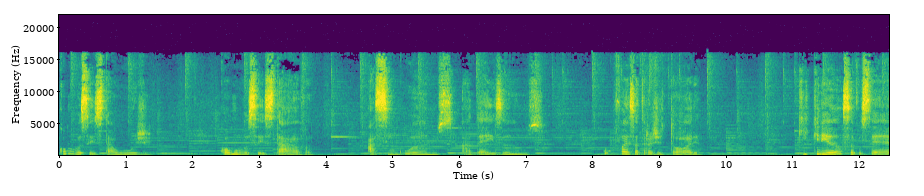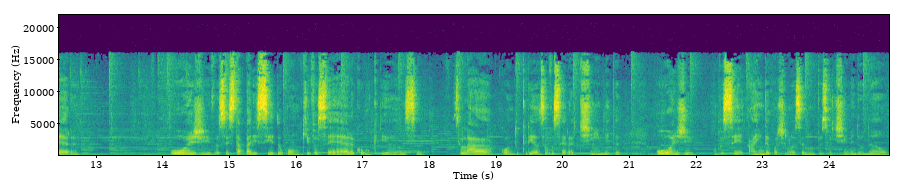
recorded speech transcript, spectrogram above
Como você está hoje? Como você estava há cinco anos, há dez anos? Como foi essa trajetória? Que criança você era? Hoje você está parecido com o que você era como criança? Sei lá, quando criança você era tímida. Hoje você ainda continua sendo uma pessoa tímida ou não?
